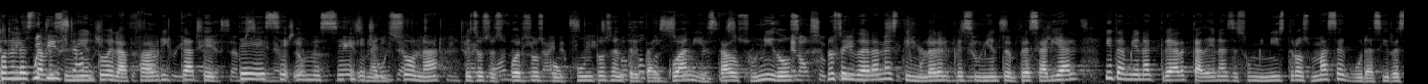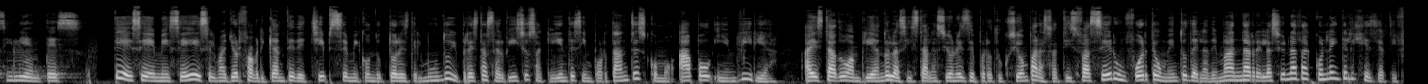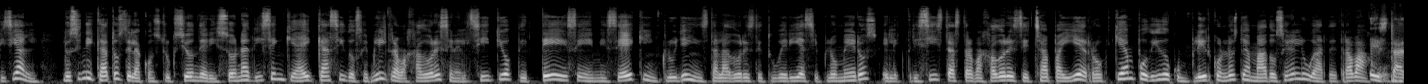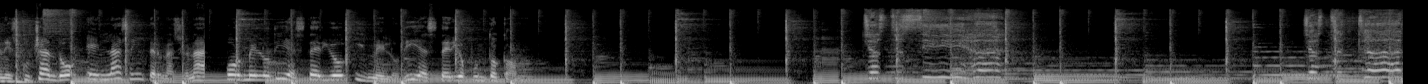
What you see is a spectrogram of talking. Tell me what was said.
Con el establecimiento de la fábrica de TSMC en Arizona, estos esfuerzos conjuntos entre Taiwán y Estados Unidos nos ayudarán a estimular el crecimiento empresarial y también a crear cadenas de suministros más seguras y resilientes. TSMC es el mayor fabricante de chips semiconductores del mundo y presta servicios a clientes importantes como Apple y Nvidia. ha estado ampliando las instalaciones de producción para satisfacer un fuerte aumento de la demanda relacionada con la inteligencia artificial. Los sindicatos de la construcción de Arizona dicen que hay casi 12.000 trabajadores en el sitio de TSMC que incluye instaladores de tuberías y plomeros, electricistas, trabajadores de chapa y hierro que han podido cumplir con los llamados en el lugar de trabajo. Están escuchando Enlace Internacional por Melodía Estéreo y melodíaestéreo.com. Just to see her, just to touch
